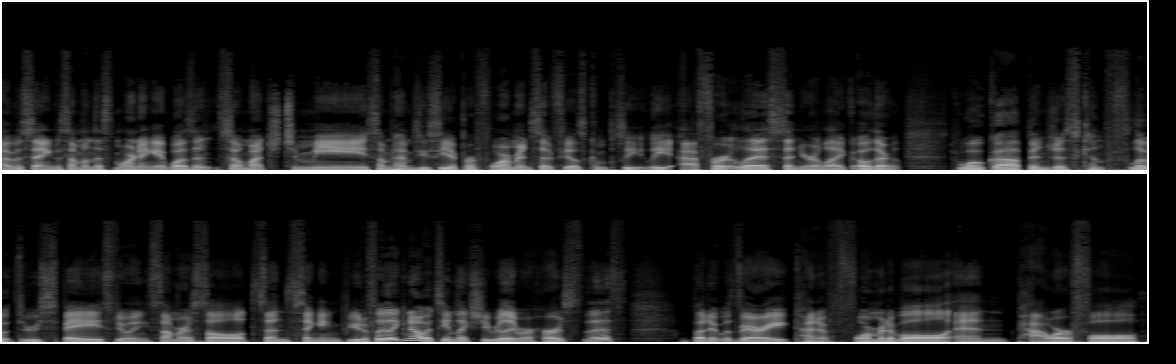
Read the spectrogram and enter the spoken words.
I was saying to someone this morning, it wasn't so much to me. Sometimes you see a performance that feels completely effortless and you're like, oh, they're woke up and just can float through space doing somersaults and singing beautifully. Like, no, it seemed like she really rehearsed this, but it was very kind of formidable and powerful.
